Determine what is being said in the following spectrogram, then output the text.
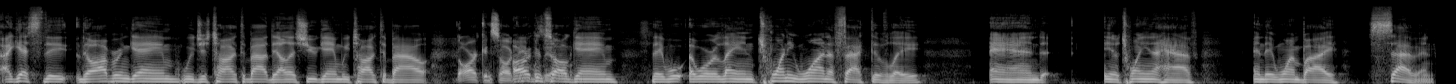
I guess the the Auburn game we just talked about, the LSU game we talked about, the Arkansas game Arkansas game, they w- were laying 21 effectively, and you know 20 and a half, and they won by seven.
